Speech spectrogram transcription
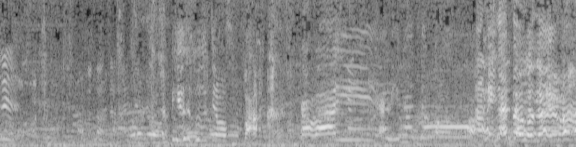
社員欲しいゆずじょっぱかわいいありがとうありがとうございます。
